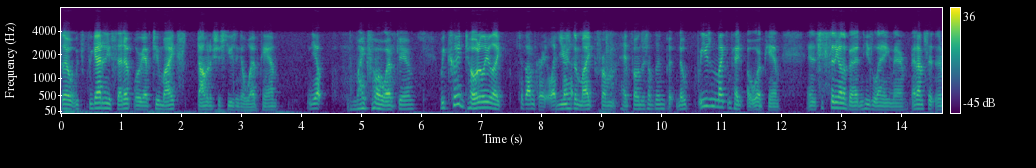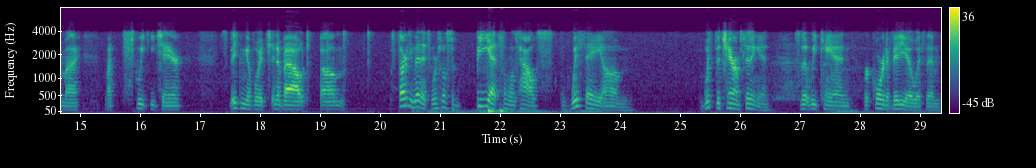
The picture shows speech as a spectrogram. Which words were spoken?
so we we got a new setup where we have two mics. Dominic's just using a webcam. Yep, The mic from a webcam. We could totally like because I'm great like use that. the mic from headphones or something, but nope. We're using the mic from head a webcam, and it's just sitting on the bed, and he's laying there, and I'm sitting in my my squeaky chair. Speaking of which, in about um 30 minutes, we're supposed to be at someone's house with a um with the chair I'm sitting in, so that we can record a video with them.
